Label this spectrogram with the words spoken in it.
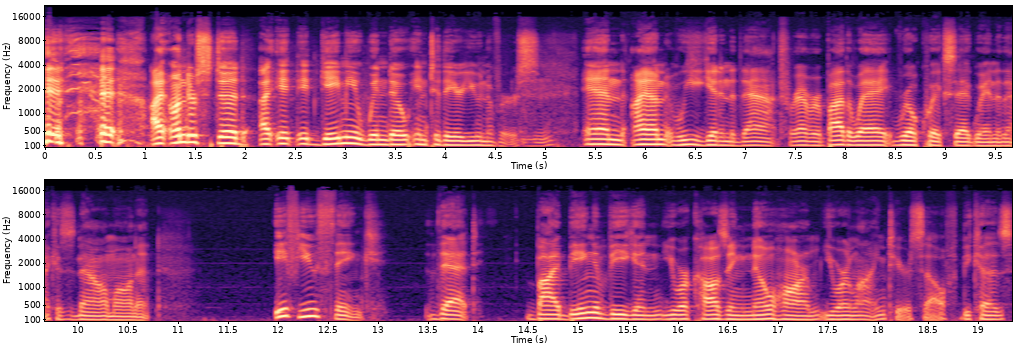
I understood. I, it it gave me a window into their universe. Mm-hmm. And I un- we could get into that forever. By the way, real quick segue into that because now I'm on it. If you think that by being a vegan you are causing no harm, you are lying to yourself because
